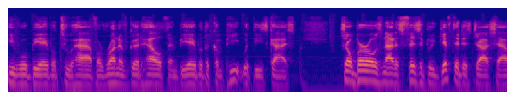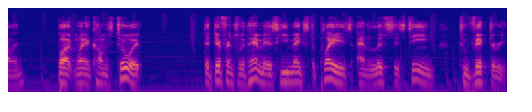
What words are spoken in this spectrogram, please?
he will be able to have a run of good health and be able to compete with these guys. Joe Burrow is not as physically gifted as Josh Allen, but when it comes to it, the difference with him is he makes the plays and lifts his team to victory.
